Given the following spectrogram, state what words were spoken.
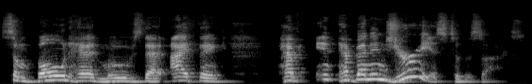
some bonehead moves that I think have have been injurious to the Sox.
